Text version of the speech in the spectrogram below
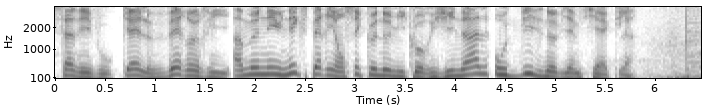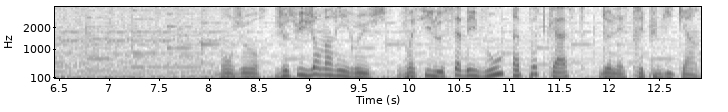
Savez-vous quelle verrerie a mené une expérience économique originale au 19e siècle? Bonjour, je suis Jean-Marie Russe. Voici le Savez-vous, un podcast de l'Est républicain.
